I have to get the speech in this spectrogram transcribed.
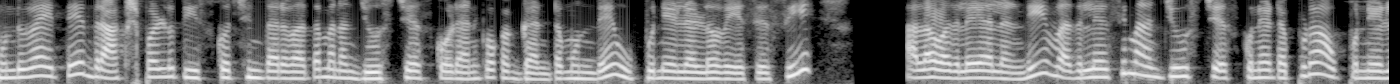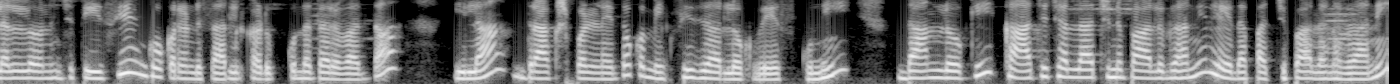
ముందుగా అయితే ద్రాక్ష పళ్ళు తీసుకొచ్చిన తర్వాత మనం జ్యూస్ చేసుకోవడానికి ఒక గంట ముందే ఉప్పు నీళ్ళల్లో వేసేసి అలా వదిలేయాలండి. వదిలేసి మనం జ్యూస్ చేసుకునేటప్పుడు ఆ ఉప్పు నీళ్ళల్లో నుంచి తీసి ఇంకొక రెండు సార్లు కడుక్కున్న తర్వాత ఇలా ద్రాక్ష పళ్ళని అయితే ఒక మిక్సీ జార్లోకి వేసుకుని దానిలోకి కాచి చల్లార్చిన పాలు కానీ లేదా పచ్చి పాలను కానీ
